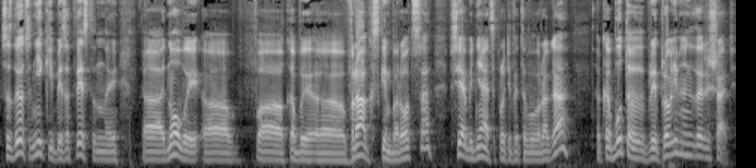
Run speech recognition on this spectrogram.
создается некий безответственный э, новый э, как бы, э, враг, с кем бороться. Все объединяются против этого врага, как будто проблему надо решать.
